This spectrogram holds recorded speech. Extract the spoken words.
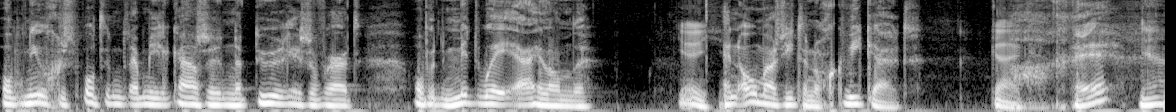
opnieuw gespot in het Amerikaanse natuurreservaat... op het Midway-eilanden. Jeetje, En oma ziet er nog kwiek uit. kijk. Hè? Ja.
